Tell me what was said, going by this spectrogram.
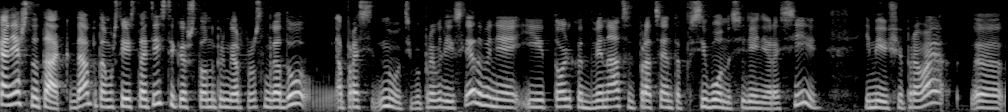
Конечно, так, да, потому что есть статистика, что, например, в прошлом году опроси, ну, типа, провели исследование, и только 12% всего населения России имеющие права, э,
